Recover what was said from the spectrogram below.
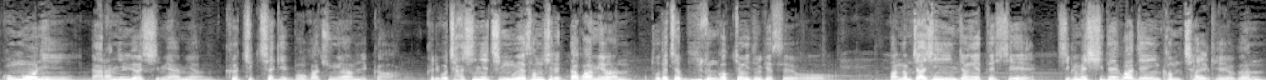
공무원이 나란 일 열심히 하면 그 직책이 뭐가 중요합니까? 그리고 자신이 직무에 성실했다고 하면 도대체 무슨 걱정이 들겠어요? 방금 자신이 인정했듯이 지금의 시대 과제인 검찰 개혁은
